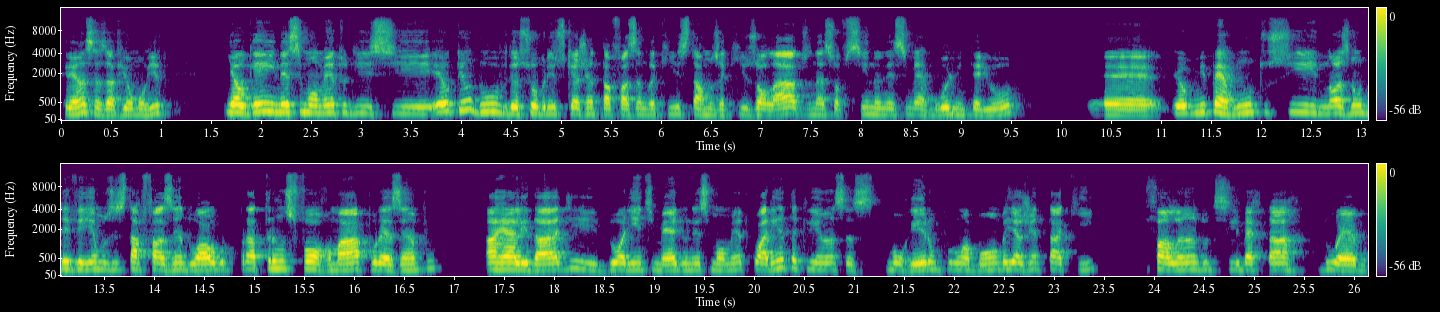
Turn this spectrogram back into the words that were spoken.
crianças haviam morrido. E alguém nesse momento disse eu tenho dúvidas sobre isso que a gente está fazendo aqui estarmos aqui isolados nessa oficina nesse mergulho interior. É, eu me pergunto se nós não deveríamos estar fazendo algo para transformar por exemplo a realidade do Oriente Médio nesse momento. 40 crianças morreram por uma bomba e a gente está aqui falando de se libertar do ego.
